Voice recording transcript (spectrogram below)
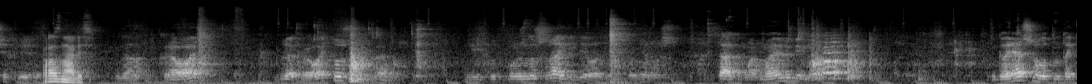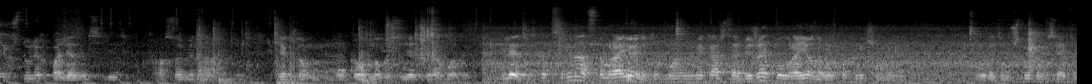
расчехлили. Прознались. Да. Кровать. Бля, кровать тоже такая. И тут можно шраги делать. Так, мое любимое. Говорят, что вот на таких стульях полезно сидеть. Особенно те, кто кого много сидячей работы. Бля, тут как в 17 районе. Тут можно, мне кажется, обижать полрайона вот по крышам и вот этим штукам всяким.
